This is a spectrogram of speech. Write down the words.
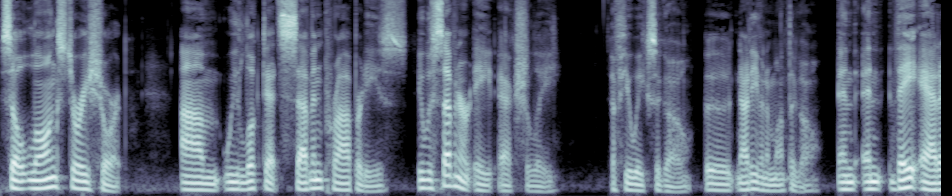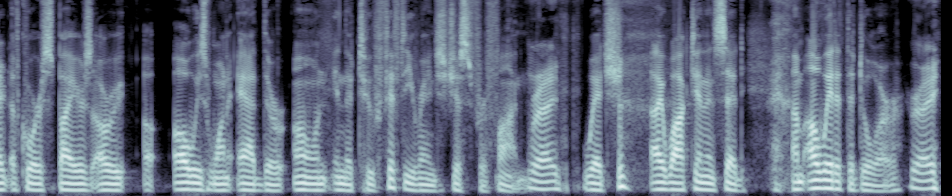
So, long story short, um, we looked at seven properties. It was seven or eight actually, a few weeks ago, uh, not even a month ago. And and they added, of course, buyers already, uh, always want to add their own in the 250 range just for fun. Right. Which I walked in and said, um, "I'll wait at the door, Right.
